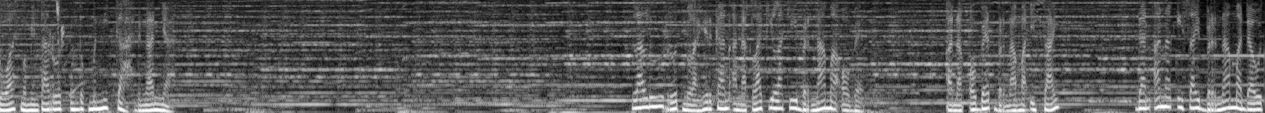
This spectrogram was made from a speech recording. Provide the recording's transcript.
Boas meminta Ruth untuk menikah dengannya. Lalu Ruth melahirkan anak laki-laki bernama Obed. Anak Obed bernama Isai, dan anak Isai bernama Daud,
